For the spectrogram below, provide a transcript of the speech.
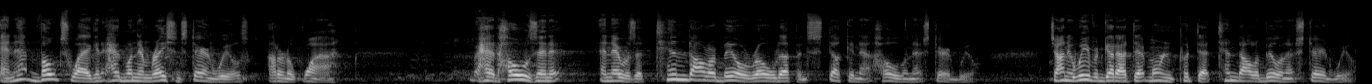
And that Volkswagen, it had one of them racing steering wheels. I don't know why. It had holes in it, and there was a $10 bill rolled up and stuck in that hole in that steering wheel. Johnny Weaver got out that morning and put that $10 bill in that steering wheel.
